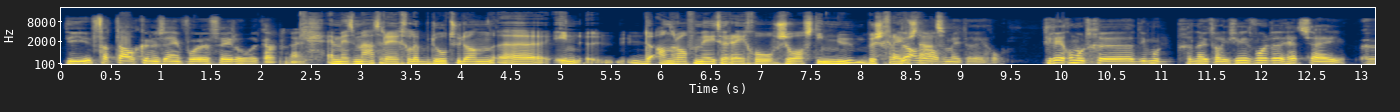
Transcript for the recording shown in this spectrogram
die fataal kunnen zijn voor vele horecabedrijven. En met maatregelen bedoelt u dan uh, in de anderhalve meter regel zoals die nu beschreven staat? De anderhalve meter regel. Die regel moet, ge, die moet geneutraliseerd worden. Het zij uh,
